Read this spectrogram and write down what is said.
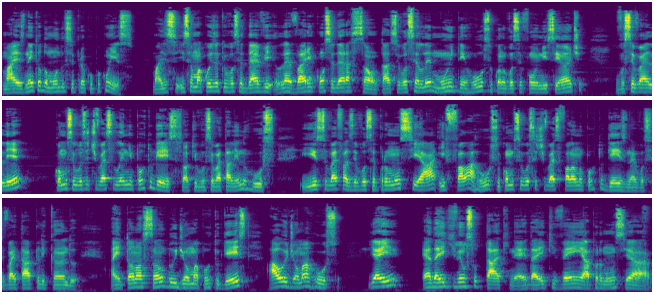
mas nem todo mundo se preocupa com isso. Mas isso é uma coisa que você deve levar em consideração, tá? Se você lê muito em russo quando você for um iniciante, você vai ler como se você estivesse lendo em português, só que você vai estar tá lendo russo. E isso vai fazer você pronunciar e falar russo como se você estivesse falando português, né? Você vai estar tá aplicando a entonação do idioma português ao idioma russo. E aí é daí que vem o sotaque, né? É daí que vem a pronúncia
